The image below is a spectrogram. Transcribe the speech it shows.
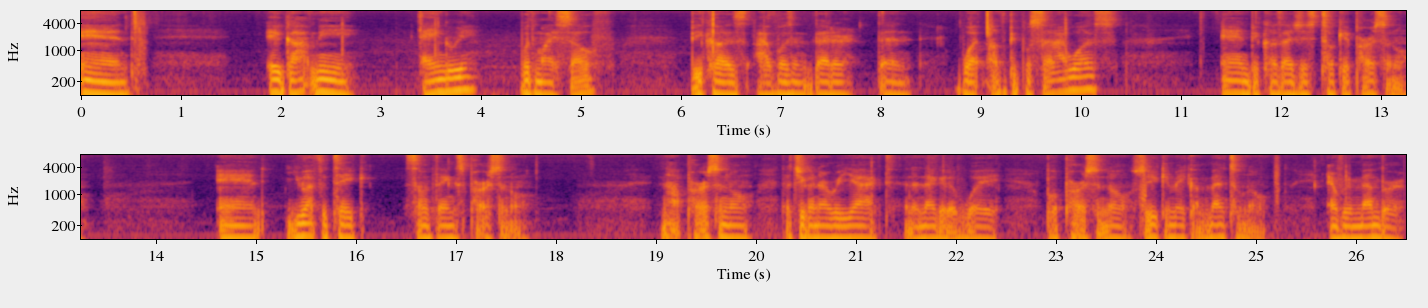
And it got me angry with myself because I wasn't better than what other people said I was and because I just took it personal. And you have to take some things personal. Not personal that you're to react in a negative way, but personal so you can make a mental note and remember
